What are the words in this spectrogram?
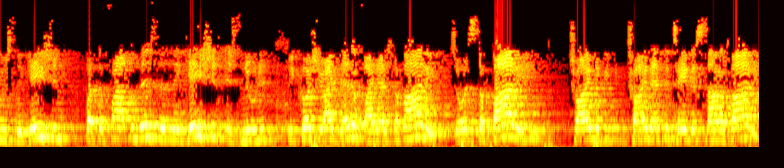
use negation, but the problem is the negation is neutered because you're identified as the body. So it's the body trying to be trying to entertain it's not a body,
